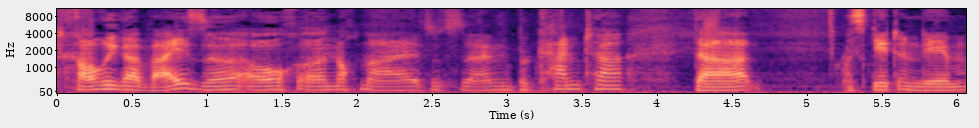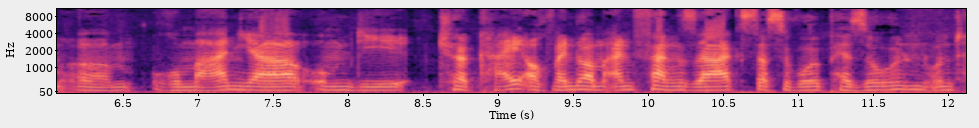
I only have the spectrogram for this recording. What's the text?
traurigerweise auch äh, nochmal sozusagen bekannter, da es geht in dem ähm, Roman ja um die Türkei, auch wenn du am Anfang sagst, dass sowohl Personen und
